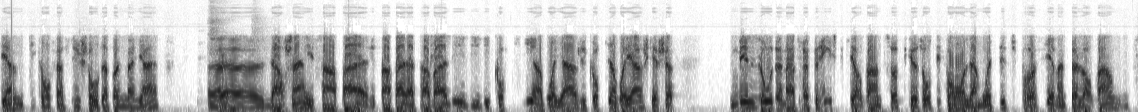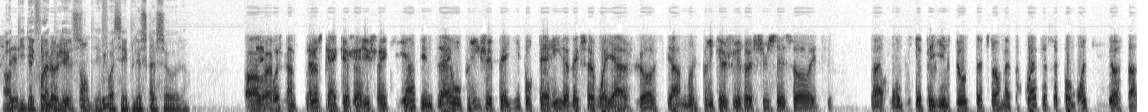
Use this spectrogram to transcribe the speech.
tienne puis qu'on fasse les choses de la bonne manière. Euh, L'argent, il s'en perd. Il s'en perd à travers les, les, les courtiers en voyage. Les courtiers en voyage qui achètent 1000 lots d'une entreprise puis qui revendent ça, puis qu'eux autres, ils font la moitié du profit avant de te le revendre. Ah, puis des fois plus, des plus. fois c'est plus que ça. là. Ah, Des ouais, ça me frustre quand que j'arrive chez un client et il me dit Hey, au prix que j'ai payé pour que tu arrives avec ce voyage-là, regarde, moi, le prix que j'ai reçu, c'est ça. Et ben, on dit qu'il a payé le double de ça, mais pourquoi que c'est pas moi qui a dans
